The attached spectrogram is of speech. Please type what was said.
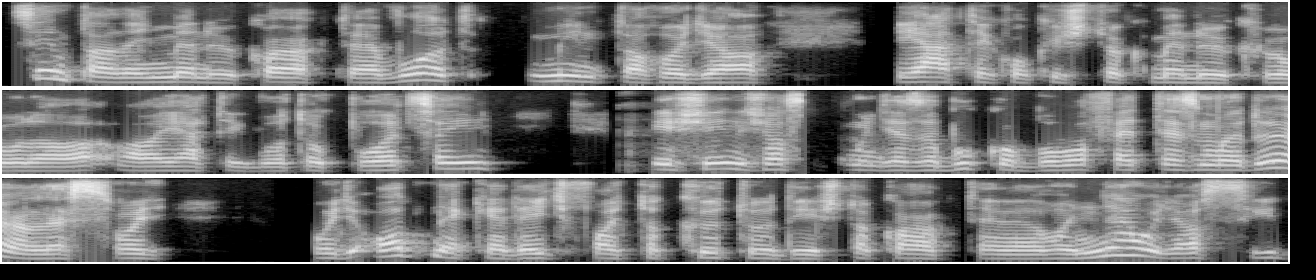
szimplán egy menő karakter volt, mint ahogy a játékok is tök menők róla a játékboltok polcain, és én is azt mondom, hogy ez a Book of Boba Fett, ez majd olyan lesz, hogy, hogy ad neked egyfajta kötődést a karakterrel, hogy nehogy azt hidd,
